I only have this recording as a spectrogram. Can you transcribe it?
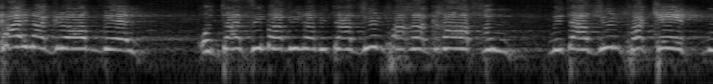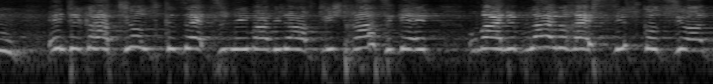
keiner glauben will und das immer wieder mit Asylparagraphen, mit Asylpaketen, Integrationsgesetzen immer wieder auf die Straße geht, um eine Bleiberechtsdiskussion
